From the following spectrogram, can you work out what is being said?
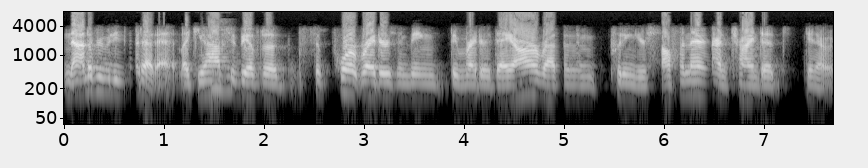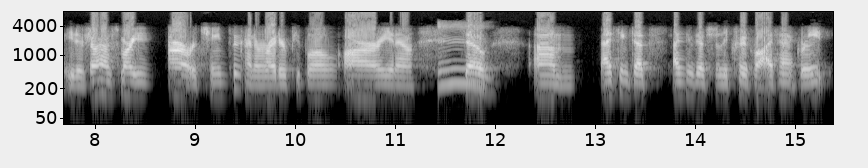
not everybody's good at it. Like you have mm-hmm. to be able to support writers in being the writer they are, rather than putting yourself in there and trying to, you know, either show how smart you are or change the kind of writer people are. You know, mm. so um, I think that's I think that's really critical. I've had great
